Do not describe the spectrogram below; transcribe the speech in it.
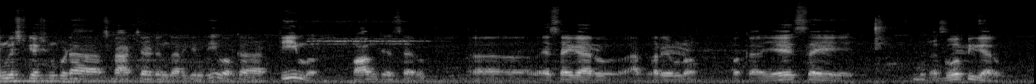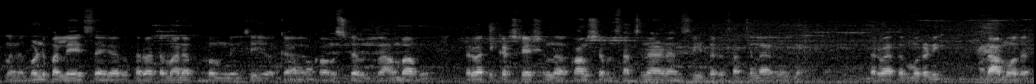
ఇన్వెస్టిగేషన్ కూడా స్టార్ట్ చేయడం జరిగింది. ఒక టీమ్ ఫామ్ చేశారు ఎస్ఐ గారు ఆధ్వర్యంలో. ఒక ఏఎస్ఐ గోపి గారు మన బొండిపల్లి ఏఎస్ఐ గారు తర్వాత మానపురం నుంచి ఒక కానిస్టేబుల్ రాంబాబు తర్వాత ఇక్కడ స్టేషన్ కానిస్టేబుల్ సత్యనారాయణ శ్రీధర్ సత్యనారాయణ తర్వాత మురళి దామోదర్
